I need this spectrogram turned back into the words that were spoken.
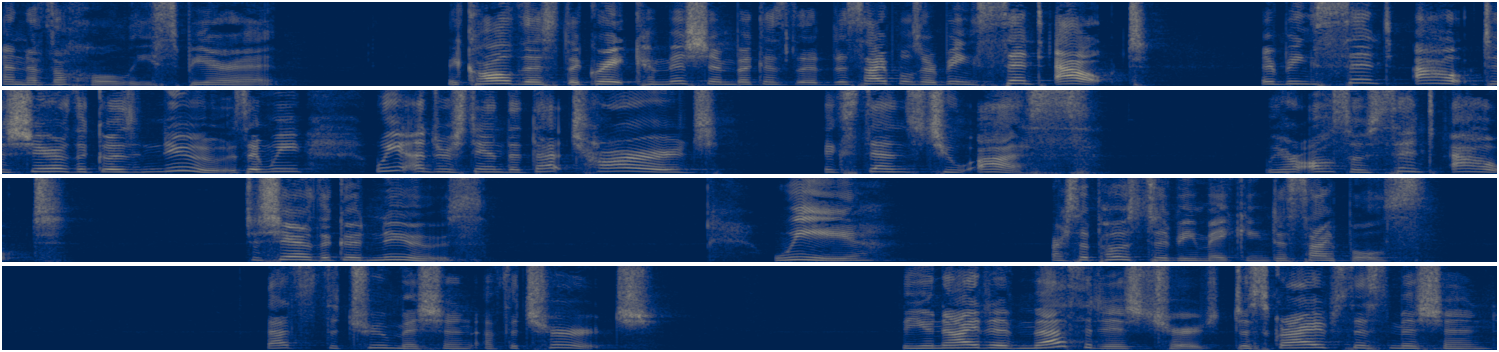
and of the Holy Spirit. We call this the Great Commission because the disciples are being sent out. They're being sent out to share the good news. And we, we understand that that charge extends to us. We are also sent out to share the good news. We are supposed to be making disciples. That's the true mission of the church. The United Methodist Church describes this mission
